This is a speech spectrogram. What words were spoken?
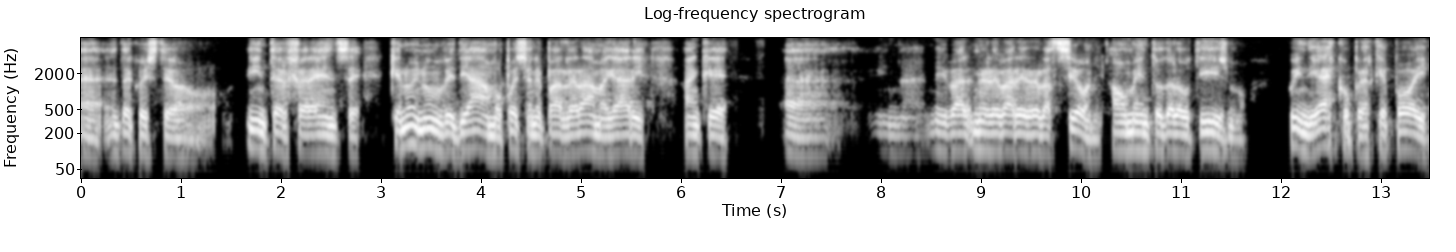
eh, da queste oh, interferenze che noi non vediamo, poi se ne parlerà magari anche eh, in, vari, nelle varie relazioni, aumento dell'autismo. Quindi ecco perché poi,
